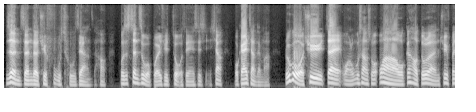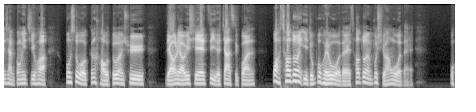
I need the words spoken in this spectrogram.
认真的去付出这样子哈，或是甚至我不会去做这件事情。像我刚才讲的嘛，如果我去在网络上说，哇，我跟好多人去分享公益计划，或是我跟好多人去聊聊一些自己的价值观，哇，超多人已读不回我的，超多人不喜欢我的。我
